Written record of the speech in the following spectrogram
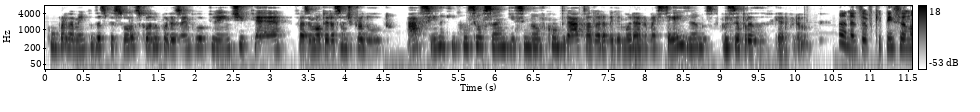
comportamento das pessoas quando, por exemplo, o cliente quer fazer uma alteração de produto? Ah, assina aqui com seu sangue esse novo contrato, agora vai demorar mais três anos para o seu produto ficar pronto. Ana, eu fiquei pensando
